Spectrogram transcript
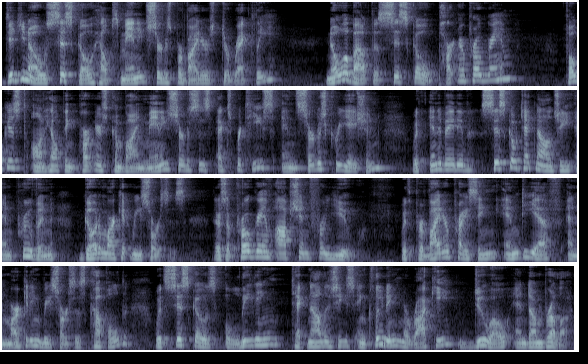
Did you know Cisco helps managed service providers directly? Know about the Cisco Partner Program? Focused on helping partners combine managed services expertise and service creation with innovative Cisco technology and proven go to market resources. There's a program option for you. With provider pricing, MDF, and marketing resources coupled with Cisco's leading technologies, including Meraki, Duo, and Umbrella.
